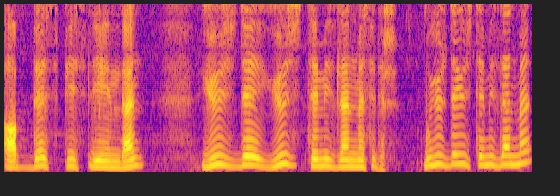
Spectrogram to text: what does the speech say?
abdest pisliğinden yüzde yüz temizlenmesidir. Bu yüzde yüz temizlenme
